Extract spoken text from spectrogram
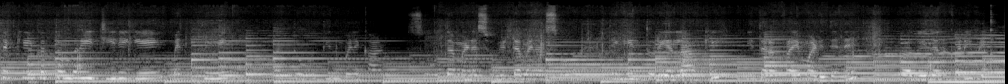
ಚಕ್ಕೆ, ಕೊತ್ತಂಬರಿ, ಜೀರಿಗೆ ಮೆತ್ತಿ ಮತ್ತು ಉದ್ದಿನಬೇಳೆ ಕಾಳು ಉದ್ದ ಮೆಣಸು ಗಿಡ್ಡ ಮೆಣಸು ತೆಂಗಿನ ತುರಿ ಎಲ್ಲ ಹಾಕಿ ಈ ಥರ ಫ್ರೈ ಮಾಡಿದ್ದೇನೆ. ಇವಾಗ ಇದನ್ನು ಕಡಿಬೇಕು.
